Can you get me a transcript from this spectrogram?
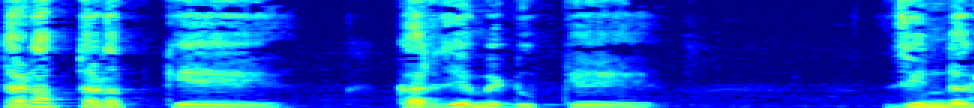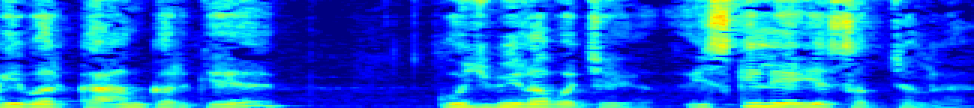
तड़प तड़प के कर्जे में डूब के ज़िंदगी भर काम करके कुछ भी ना बचे। इसके लिए ये सब चल रहा है।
